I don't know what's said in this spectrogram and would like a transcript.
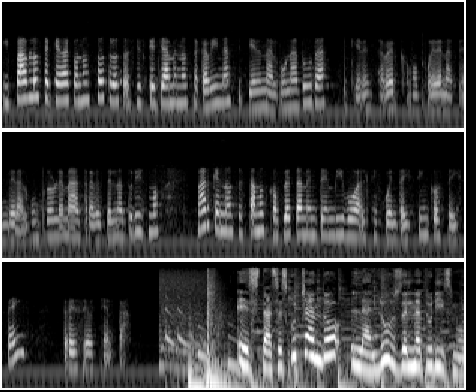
Y Pablo se queda con nosotros, así es que llámenos a cabina si tienen alguna duda, si quieren saber cómo pueden atender algún problema a través del naturismo. Márquenos, estamos completamente en vivo al 5566-1380. Estás escuchando La Luz del Naturismo.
